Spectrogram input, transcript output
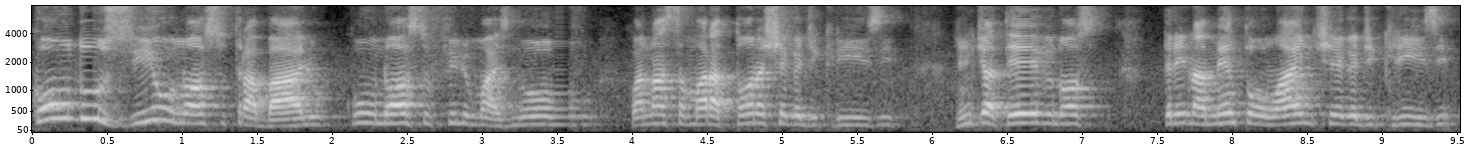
conduziu o nosso trabalho com o nosso filho mais novo, com a nossa maratona chega de crise. A gente já teve o nosso treinamento online chega de crise.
